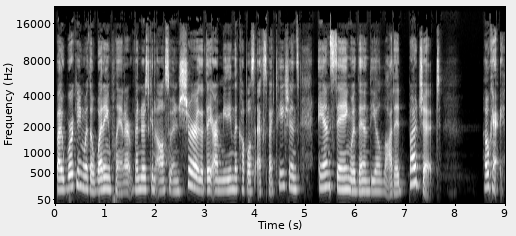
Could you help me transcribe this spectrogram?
By working with a wedding planner, vendors can also ensure that they are meeting the couple's expectations and staying within the allotted budget. Okay,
